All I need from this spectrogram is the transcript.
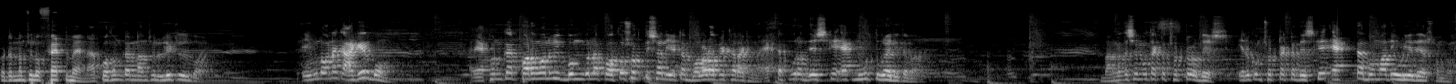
ওটার নাম ছিল ফ্যাটম্যান আর প্রথমটার নাম ছিল লিটল বয় এগুলো অনেক আগের বোম। এখনকার পারমাণবিক বোমগুলো কত শক্তিশালী, এটা বলার অপেক্ষা রাখে না। একটা পুরো দেশকে এক মুহূর্ত উড়াই দিতে পারে। বাংলাদেশের মতো একটা ছোট্ট দেশ, এরকম ছোট্ট একটা দেশকে একটা বোমা দিয়ে উড়িয়ে দেওয়া সম্ভব।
